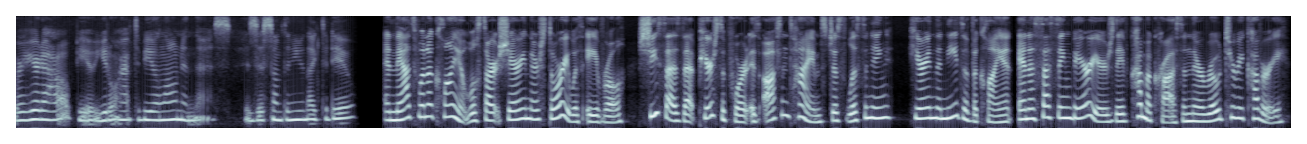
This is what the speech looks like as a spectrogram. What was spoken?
we're here to help you. You don't have to be alone in this. Is this something you'd like to do? And that's when a client will start sharing their story with Avril. She says that peer support is oftentimes just listening, hearing the needs of the client, and assessing barriers they've come across in their road to recovery.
